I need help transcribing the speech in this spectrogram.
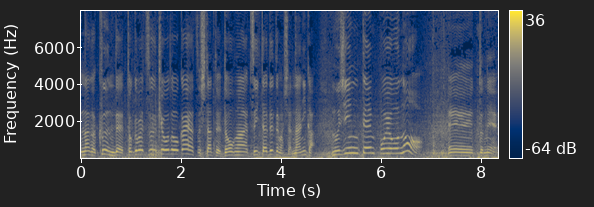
なんか組んで特別共同開発したという動画がツイッター出てました。何か。無人店舗用の、えー、っとね、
